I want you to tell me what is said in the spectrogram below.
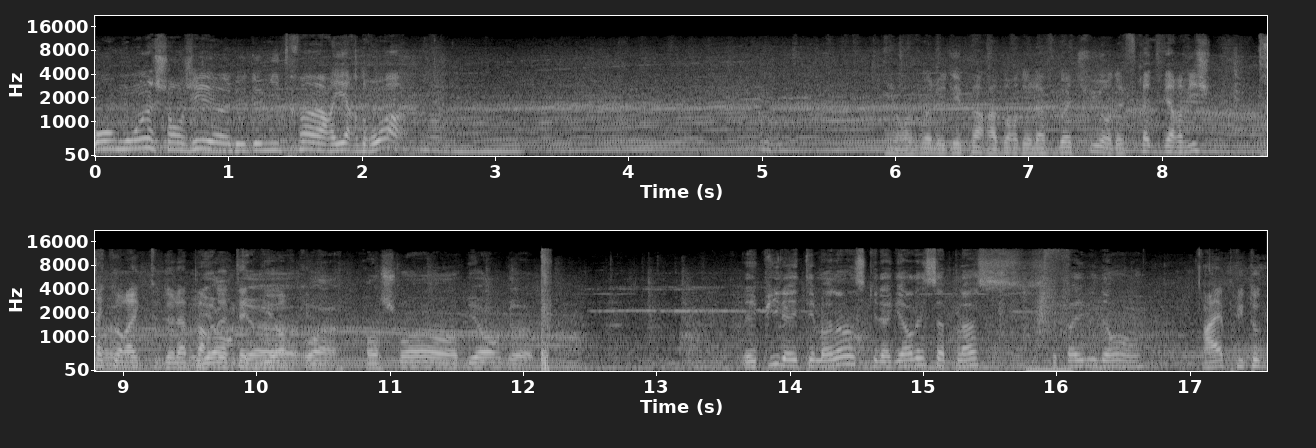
au moins changer euh, le demi-train arrière droit. Et on voit le départ à bord de la voiture de Fred Vervich, très correct de la part de Ted euh, ouais, franchement, Björk. euh, Et puis il a été malin parce qu'il a gardé sa place. C'est pas évident. hein. Ouais, plutôt que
